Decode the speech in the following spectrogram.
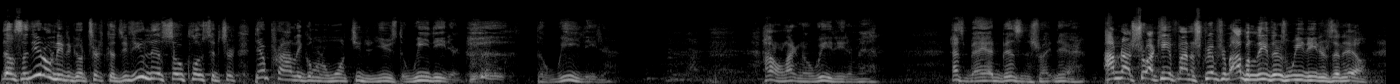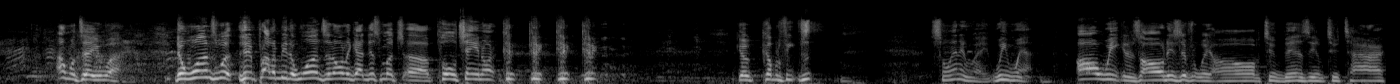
The devil said, you don't need to go to church because if you live so close to the church, they're probably going to want you to use the weed eater. the weed eater. I don't like no weed eater, man. That's bad business right there. I'm not sure. I can't find a scripture, but I believe there's weed eaters in hell. I'm to tell you what. The ones with, they'll probably be the ones that only got this much uh, pull chain on. Go a couple of feet. So anyway, we went. All week, it was all these different ways. Oh, I'm too busy. I'm too tired.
